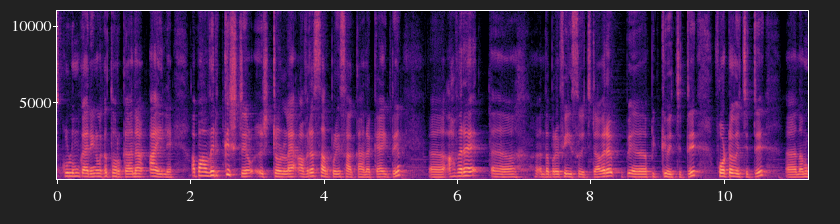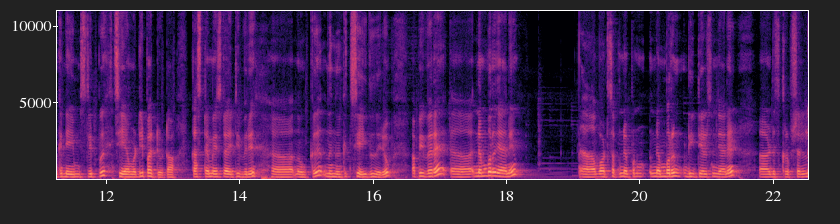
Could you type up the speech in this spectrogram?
സ്കൂളും കാര്യങ്ങളൊക്കെ തുറക്കാൻ ആയില്ലേ? അപ്പോൾ അവർക്ക് ഇഷ്ട ഇഷ്ടമുള്ള അവരെ സർപ്രൈസ് ആക്കാനൊക്കെ ആയിട്ട് അവരെ എന്താ പറയുക ഫേസ് വെച്ചിട്ട് അവരെ പിക്ക് വെച്ചിട്ട് ഫോട്ടോ വെച്ചിട്ട് നമുക്ക് നെയിം സ്ലിപ്പ് ചെയ്യാൻ വേണ്ടി പറ്റും കേട്ടോ കസ്റ്റമൈസ്ഡ് ആയിട്ട് ഇവർ നമുക്ക് നിങ്ങൾക്ക് ചെയ്തു തരും. അപ്പോൾ ഇവരെ നമ്പർ ഞാൻ വാട്സപ്പ് നമ്പർ നമ്പറും ഡീറ്റെയിൽസും ഞാൻ ഡിസ്ക്രിപ്ഷനിൽ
